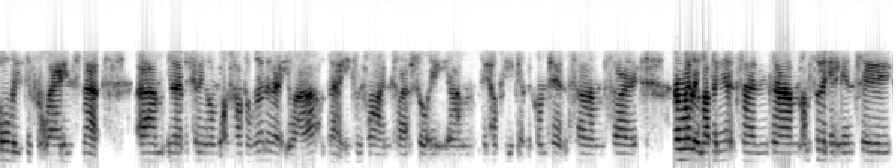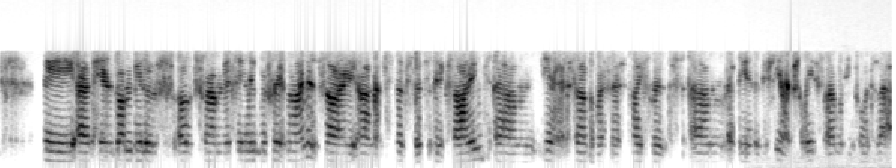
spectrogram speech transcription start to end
all these different ways that um, you know, depending on what type of learner that you are, that you can find to actually um, to help you get the content. Um, so I'm really loving it, and um, I'm sort of getting into the uh, hands-on bit of, of um, nursing midwifery at the moment. So um, that's, that's that's a bit exciting. Um, yeah, so I've got my first placement at the end of this year actually. So I'm looking forward to that.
